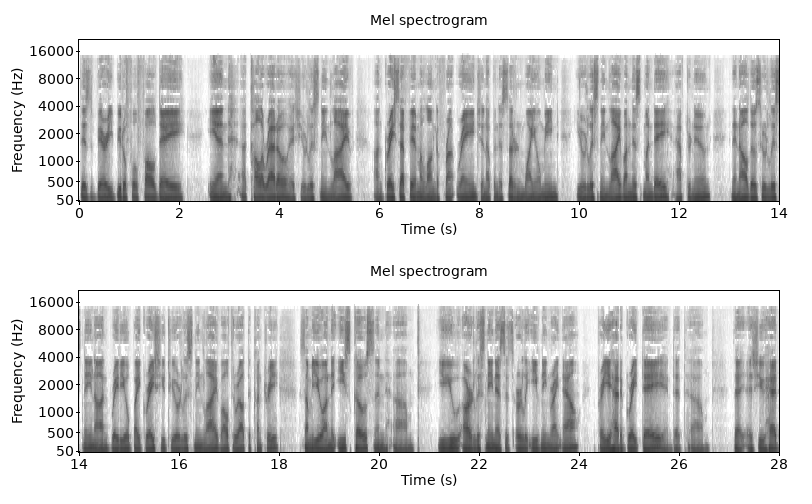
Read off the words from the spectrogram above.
this very beautiful fall day in uh, Colorado as you're listening live on Grace FM along the Front Range and up into southern Wyoming. You're listening live on this Monday afternoon. And then all those who are listening on Radio by Grace, you two are listening live all throughout the country. Some of you on the East Coast, and um, you are listening as it's early evening right now. Pray you had a great day, and that um, that as you head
